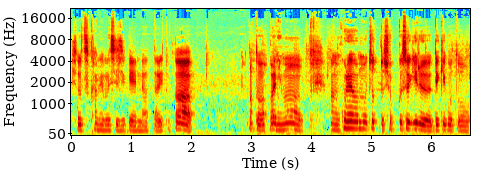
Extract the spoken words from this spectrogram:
一つカメムシ事件であったりとか、あと他にも、あの、これはもうちょっとショックすぎる出来事、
